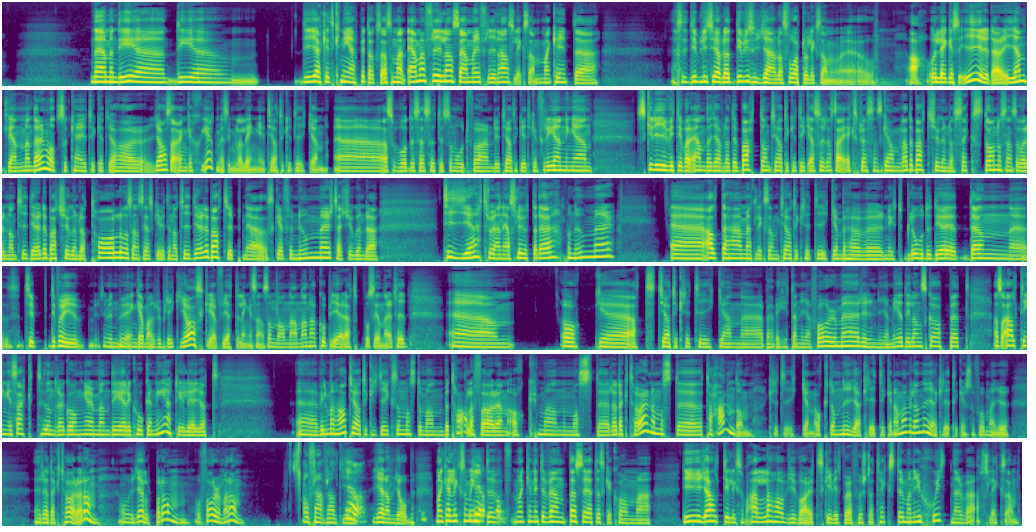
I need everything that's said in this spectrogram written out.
Nej men det är, det är, det är jäkligt knepigt också. Alltså man, är man frilans så är man ju frilans liksom. Man kan ju inte... Alltså det, blir så jävla, det blir så jävla svårt att liksom... Eh, Ja, och lägga sig i det där egentligen. Men däremot så kan jag tycka att jag har, jag har så engagerat mig så himla länge i teaterkritiken. Eh, alltså både så suttit som ordförande i Teaterkritikerföreningen, skrivit i varenda jävla debatt om teaterkritik, alltså så här, Expressens gamla debatt 2016 och sen så var det någon tidigare debatt 2012 och sen så har jag skrivit i någon tidigare debatt, typ när jag skrev för nummer, så här 2010 tror jag när jag slutade på nummer. Eh, allt det här med att liksom teaterkritiken behöver nytt blod, det, den, eh, typ, det var ju en gammal rubrik jag skrev för jättelänge sedan som någon annan har kopierat på senare tid. Um, och eh, att teaterkritiken eh, behöver hitta nya former i det nya medielandskapet. Alltså allting är sagt hundra gånger, men det det kokar ner till är ju att eh, vill man ha teaterkritik så måste man betala för den och man måste, redaktörerna måste ta hand om kritiken och de nya kritikerna. Om man vill ha nya kritiker så får man ju redaktöra dem och hjälpa dem och forma dem. Och framförallt ge, ja. ge dem jobb. Man kan liksom inte, man kan inte vänta sig att det ska komma... Det är ju alltid liksom, alla har vi ju varit skrivit våra första texter, man är ju skitnervös liksom.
